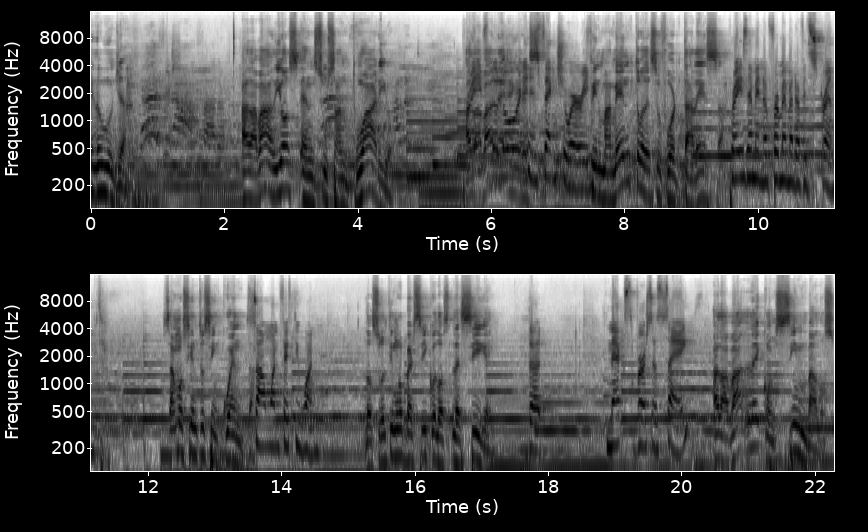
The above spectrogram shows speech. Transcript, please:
Aleluya. Alabar a Dios en su santuario. Alabarle en el firmamento de su fortaleza. Praise him in the firmament of his strength. Salmo 150. Psalm 151. Los últimos versículos le siguen. The next verses say Alabarle con címbalos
